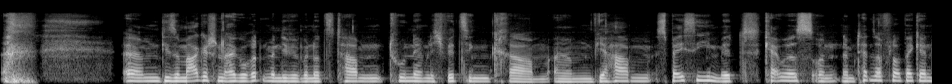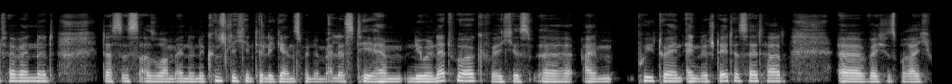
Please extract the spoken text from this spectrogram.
ähm, diese magischen Algorithmen, die wir benutzt haben, tun nämlich witzigen Kram. Ähm, wir haben Spacey mit Keras und einem TensorFlow Backend verwendet. Das ist also am Ende eine künstliche Intelligenz mit einem LSTM Neural Network, welches äh, einem Pre-Trained English Dataset hat, äh, welches Bereich,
